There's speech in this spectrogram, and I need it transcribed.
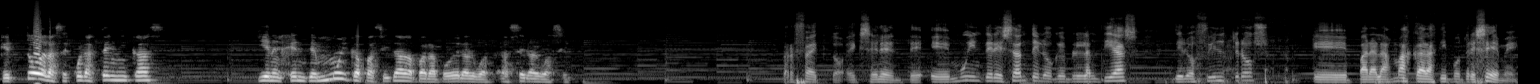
que todas las escuelas técnicas tienen gente muy capacitada para poder algo- hacer algo así. Perfecto, excelente. Eh, muy interesante lo que planteas de los filtros eh, para las máscaras tipo 3M.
